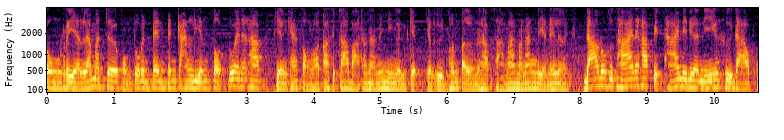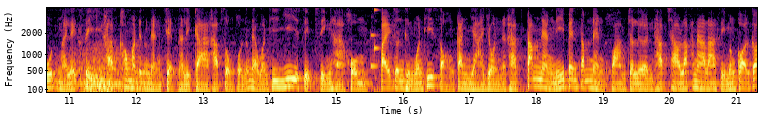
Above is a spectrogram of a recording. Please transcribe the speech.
ลงเรียนแล้วมาเจอผมตัวเป็นๆเป็นเป็นการเรียนสดด้วยนะครับ เพียงแค่ 299 บาทเท่านั้นไม่มีเงินเก็บอย่างอื่นเพิ่มเติมนะครับ สามารถมานั่งเรียนได้เลย ดาวดวงสุดท้ายนะครับ ปิดท้ายในเดือนนี้ก็คือดาวพุธหมายเลข4ครับเข้ามาในตำแหน่ง 7 นาฬิกาครับส่งผลตั้งแต่วันที่ 20 สิงหาคม ไปจนถึงวันที่ 2 กันยายนนะครับตำแหน่งนี้เป็นตำแหน่งความเจริญครับชาวลัคนาราศีมังกรก็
